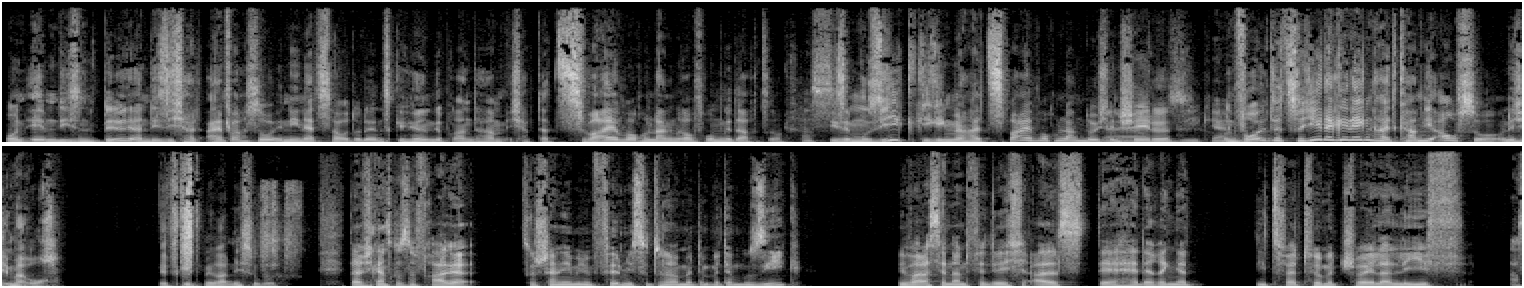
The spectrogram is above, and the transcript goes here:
und eben diesen Bildern, die sich halt einfach so in die Netzhaut oder ins Gehirn gebrannt haben, ich habe da zwei Wochen lang drauf rumgedacht, so. Krass. Diese Musik, die ging mir halt zwei Wochen lang durch Ja, den ja, Schädel Musik, ja. und wollte zu jeder Gelegenheit kam die auf so und ich immer, oh, jetzt geht's mir gerade nicht so gut. Darf ich ganz kurz eine Frage zu stellen, die mit dem Film nichts zu tun hat, mit, mit der Musik? Wie war das denn dann für dich, als der Herr der Ringe, die zwei Türme-Trailer lief? Ach,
